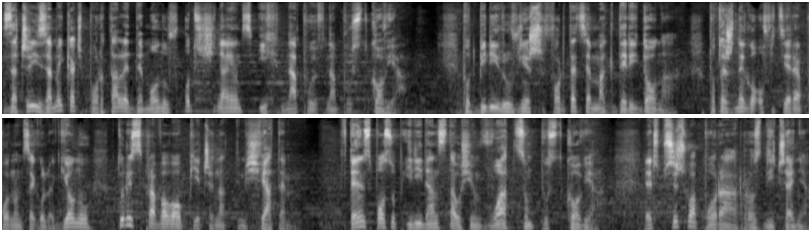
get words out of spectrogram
zaczęli zamykać portale demonów, odcinając ich napływ na pustkowia. Podbili również fortecę Magderidona, potężnego oficera płonącego legionu, który sprawował pieczę nad tym światem. W ten sposób Illidan stał się władcą pustkowia, lecz przyszła pora rozliczenia.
